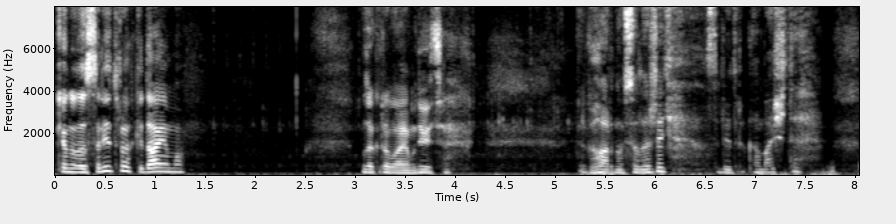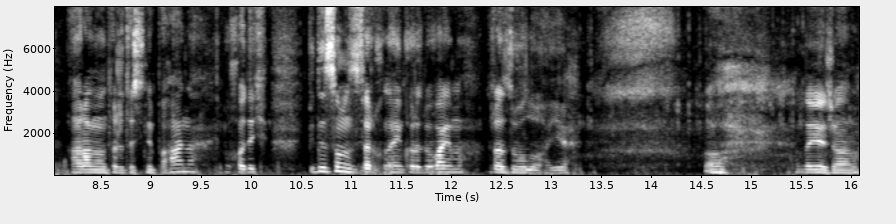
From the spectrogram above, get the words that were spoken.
кинули селітру, кидаємо, закриваємо. Дивіться, як гарно все лежить. Селітрика, бачите? Грана теж досить непогана. Виходить під низом, зверху легенько розбиваємо, одразу волога є. О, дає жару.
